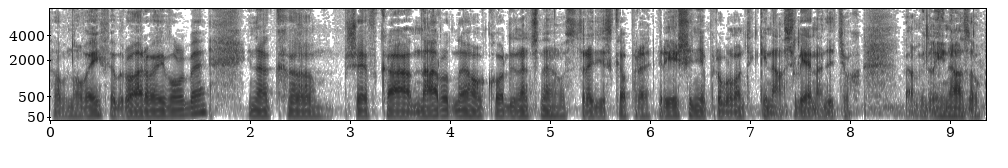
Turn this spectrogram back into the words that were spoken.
v novej februárovej voľbe. Inak e, šéfka Národného koordinačného strediska pre riešenie problematiky násilia na deťoch. Veľmi dlhý názov.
